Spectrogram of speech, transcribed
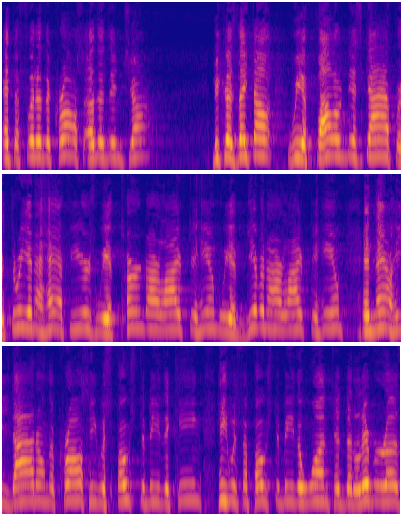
at the foot of the cross other than John because they thought we have followed this guy for three and a half years. We have turned our life to him. We have given our life to him. And now he died on the cross. He was supposed to be the king, he was supposed to be the one to deliver us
